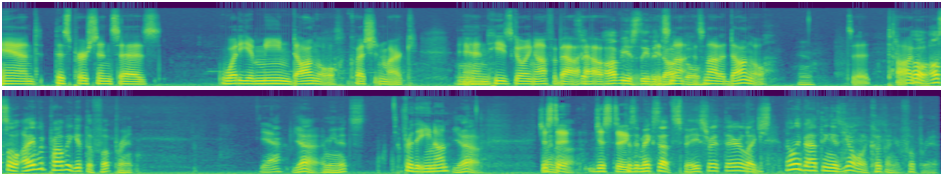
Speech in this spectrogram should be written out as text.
and this person says, "What do you mean dongle?" Question mark, Mm. and he's going off about It's like, how obviously the it's dongle. not it's not a dongle, Yeah. it's a toggle. oh, also, I would probably get the footprint. Yeah. Yeah, I mean it's for the Enan. yeah Just to just to because it makes that space right there. Like Just- the only bad thing is you don't want to cook on your footprint.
